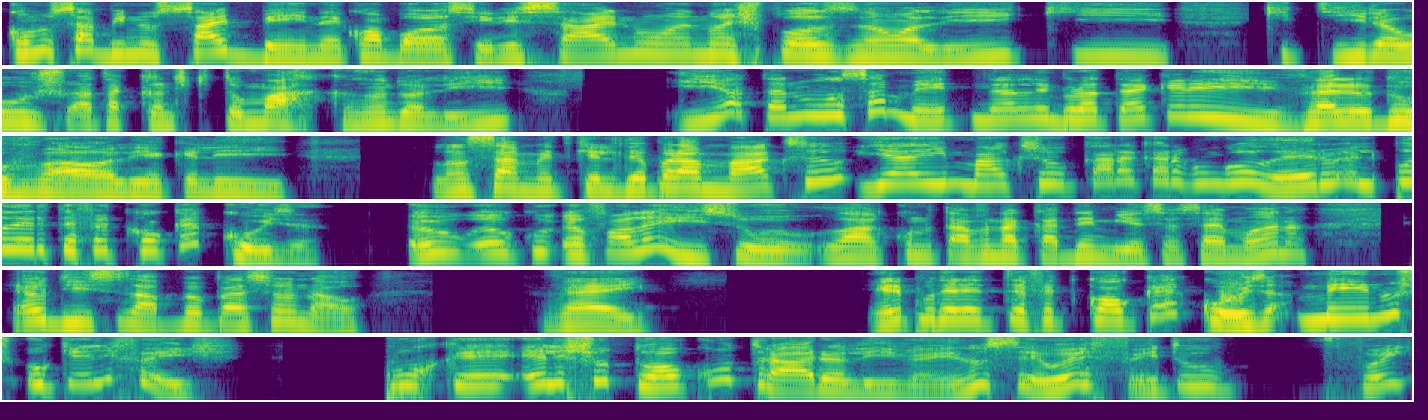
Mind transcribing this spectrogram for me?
como Sabino sai bem né, com a bola, assim, ele sai numa, numa explosão ali que, que tira os atacantes que estão marcando ali. E até no lançamento, né? Lembrou até aquele velho Durval ali, aquele lançamento que ele deu para Maxwell. E aí, Maxwell, cara a cara com o goleiro, ele poderia ter feito qualquer coisa. Eu, eu, eu falei isso lá quando tava na academia essa semana. Eu disse lá pro meu personal, velho, ele poderia ter feito qualquer coisa, menos o que ele fez. Porque ele chutou ao contrário ali, velho. Não sei, o efeito foi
